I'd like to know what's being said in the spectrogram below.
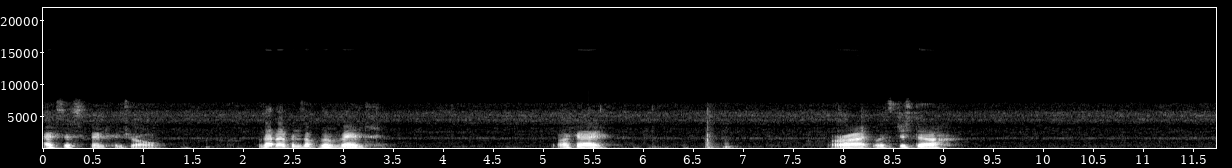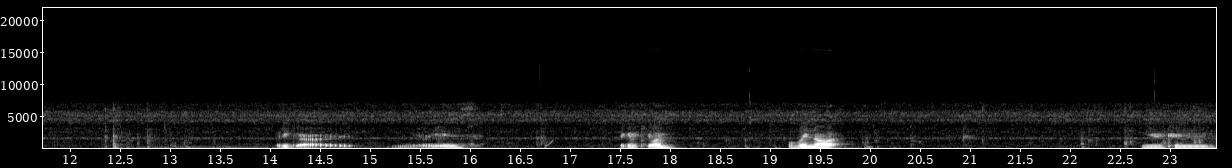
access vent control. That opens up the vent. Okay. Alright, let's just, uh... Where'd he go? Here he is. They're gonna kill him? Probably not. You can...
